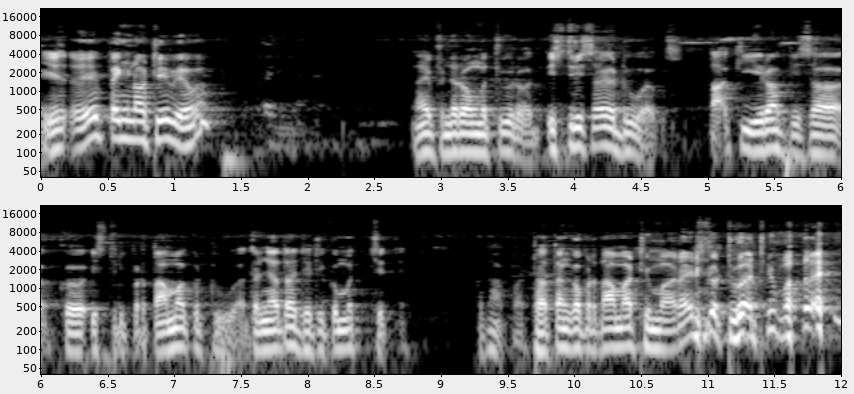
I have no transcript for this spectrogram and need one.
Eh pengno dhewe apa? Nah bener wong Madura, istri saya dua, tak kira bisa ke istri pertama, kedua, ternyata jadi ke masjid. Kenapa? Datang ke pertama dimarahin, kedua dimarahin.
